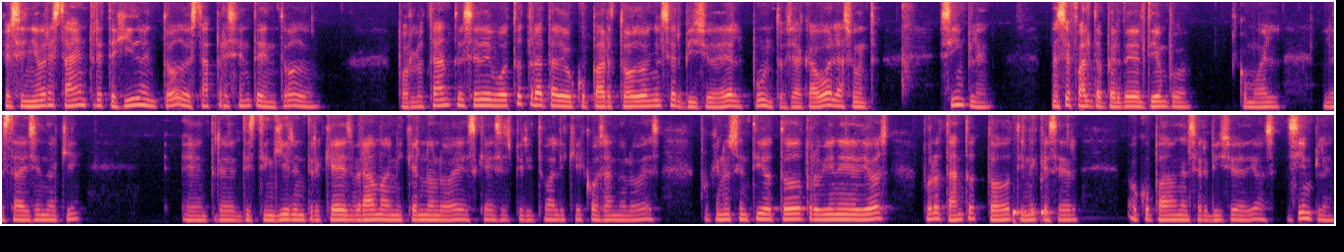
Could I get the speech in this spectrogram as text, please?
El Señor está entretejido en todo, está presente en todo. Por lo tanto, ese devoto trata de ocupar todo en el servicio de Él. Punto. Se acabó el asunto. Simple. No hace falta perder el tiempo, como Él lo está diciendo aquí, entre distinguir entre qué es Brahman y qué no lo es, qué es espiritual y qué cosa no lo es. Porque en un sentido todo proviene de Dios, por lo tanto, todo tiene que ser ocupado en el servicio de Dios. Simple.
